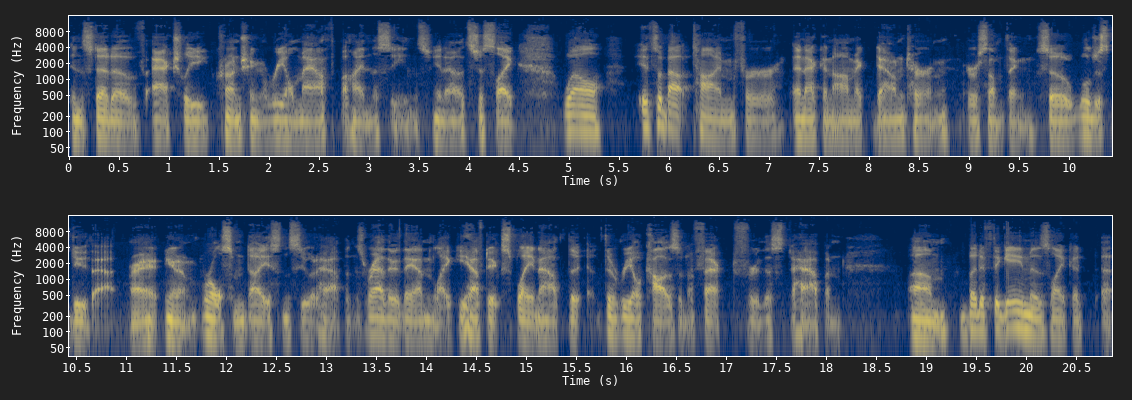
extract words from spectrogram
instead of actually crunching real math behind the scenes. You know, it's just like, well, it's about time for an economic downturn or something. So we'll just do that, right? You know, roll some dice and see what happens rather than like you have to explain out the, the real cause and effect for this to happen. Um, but if the game is like a, a,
